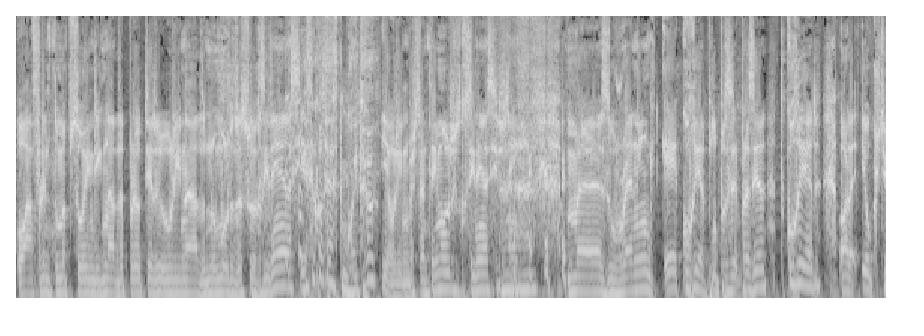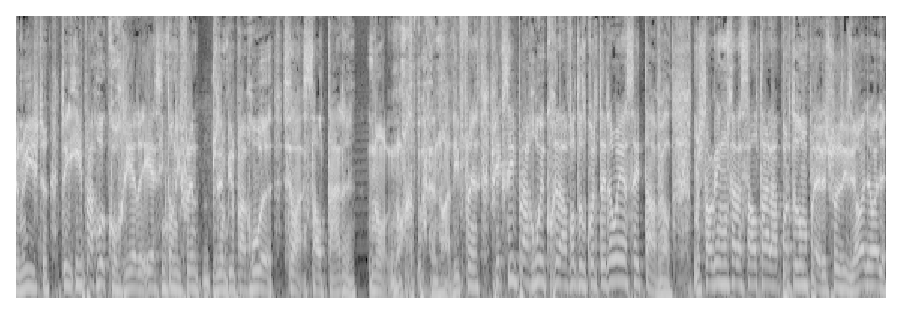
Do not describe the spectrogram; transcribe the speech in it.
ou à frente de uma pessoa indignada por eu ter urinado no muro da sua residência. Isso acontece muito. E eu urino bastante em muros de residências, sim. Mas o running é correr, pelo prazer, de correr. Ora, eu questiono isto. Então, ir para a rua correr é assim tão diferente, por exemplo, ir para a rua, sei lá, saltar? Não, não repara, não há diferença. Porque é que sair para a rua e correr à volta do quarteirão é aceitável. Mas se alguém começar a saltar à porta de um prédio, as pessoas dizem: olha, olha,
